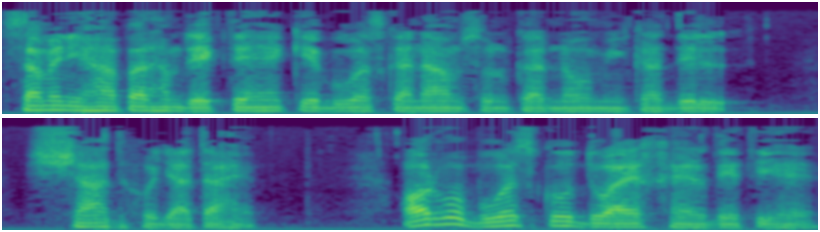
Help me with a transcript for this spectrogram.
سمن یہاں پر ہم دیکھتے ہیں کہ بوس کا نام سن کر نومی کا دل شاد ہو جاتا ہے اور وہ بوس کو دعائیں خیر دیتی ہے۔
